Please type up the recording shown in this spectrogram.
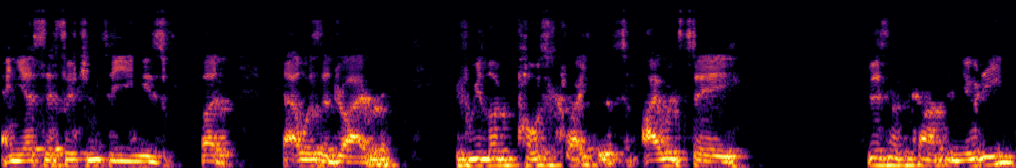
And yes, efficiencies, but that was the driver. If we look post crisis, I would say business continuity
